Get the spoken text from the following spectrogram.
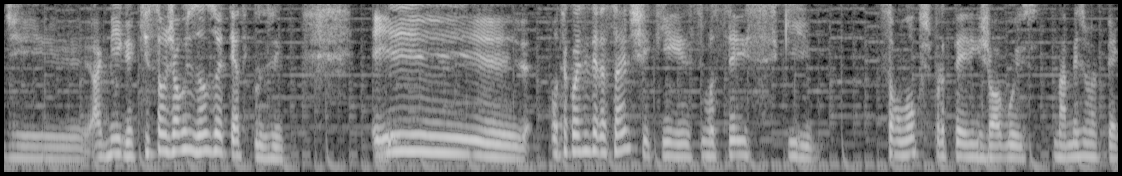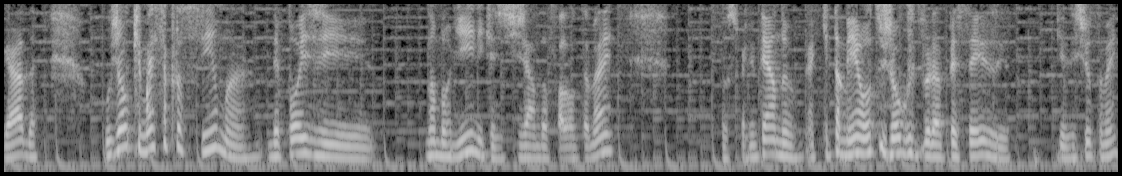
De Amiga, que são jogos dos anos 80, inclusive. E outra coisa interessante que se vocês que são loucos por terem jogos na mesma pegada, o jogo que mais se aproxima depois de Lamborghini, que a gente já andou falando também, do Super Nintendo, é que também é outro jogo para PCs que existiu também.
